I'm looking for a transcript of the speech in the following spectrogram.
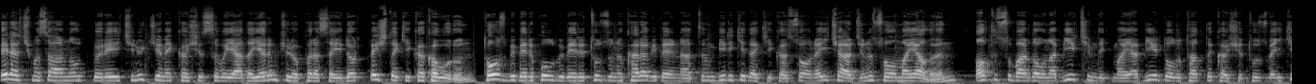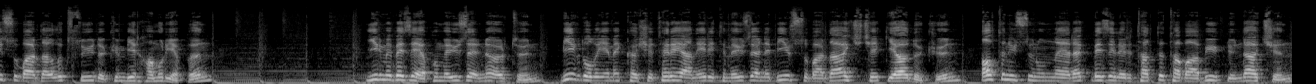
El açması Arnavut böreği için 3 yemek kaşığı sıvı yağda yarım kilo pırasayı 4-5 dakika kavurun. Toz biberi, pul biberi, tuzunu, karabiberini atın. 1-2 dakika sonra iç harcını soğumaya alın. 6 su bardağı una 1 çimdik maya, 1 dolu tatlı kaşığı tuz ve 2 su bardağı ılık suyu dökün bir hamur yapın. 20 beze yapın ve üzerine örtün. 1 dolu yemek kaşığı tereyağını eritin ve üzerine 1 su bardağı ayçiçek yağı dökün. Altını üstünü unlayarak bezeleri tatlı tabağı büyüklüğünde açın.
